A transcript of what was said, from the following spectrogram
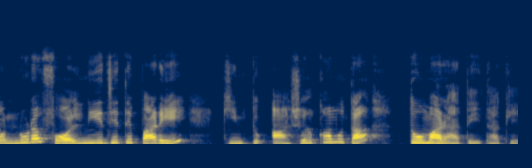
অন্যরা ফল নিয়ে যেতে পারে কিন্তু আসল ক্ষমতা তোমার হাতেই থাকে।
